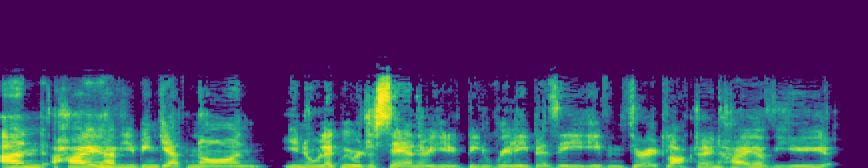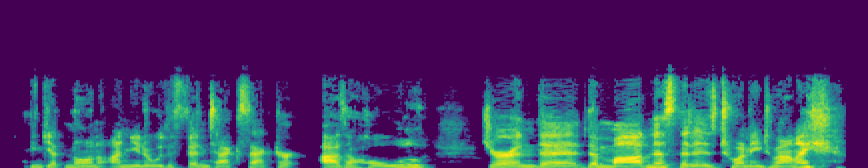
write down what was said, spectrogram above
And how have you been getting on? You know, like we were just saying there, you've been really busy even throughout lockdown. How have you been getting on on, you know, the fintech sector as a whole during the the madness that is 2020?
